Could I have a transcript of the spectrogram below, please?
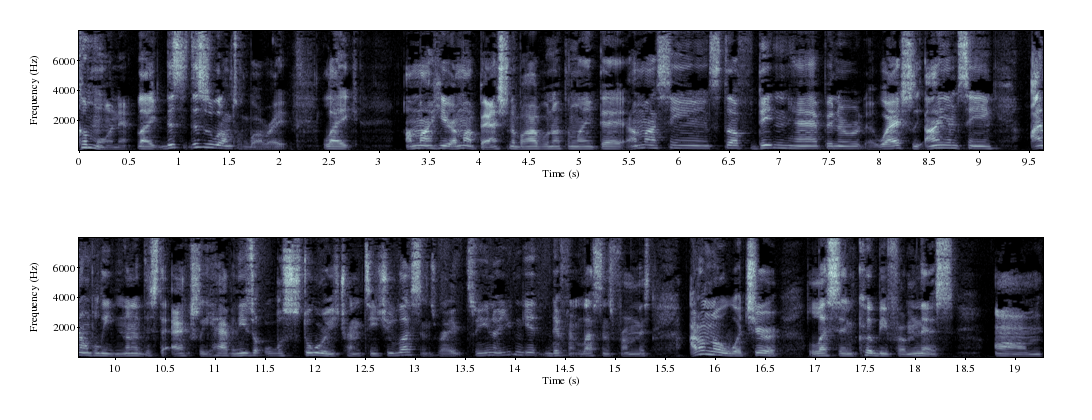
come on now. Like this this is what I'm talking about, right? Like I'm not here, I'm not bashing the Bible, nothing like that. I'm not saying stuff didn't happen or well actually I am saying I don't believe none of this to actually happen. These are all stories trying to teach you lessons, right? So you know you can get different lessons from this. I don't know what your lesson could be from this. Um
